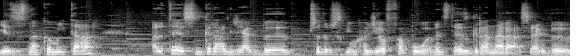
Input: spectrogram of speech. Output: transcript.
Jest znakomita, ale to jest gra, gdzie jakby przede wszystkim chodzi o fabułę, więc to jest gra na raz, jakby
